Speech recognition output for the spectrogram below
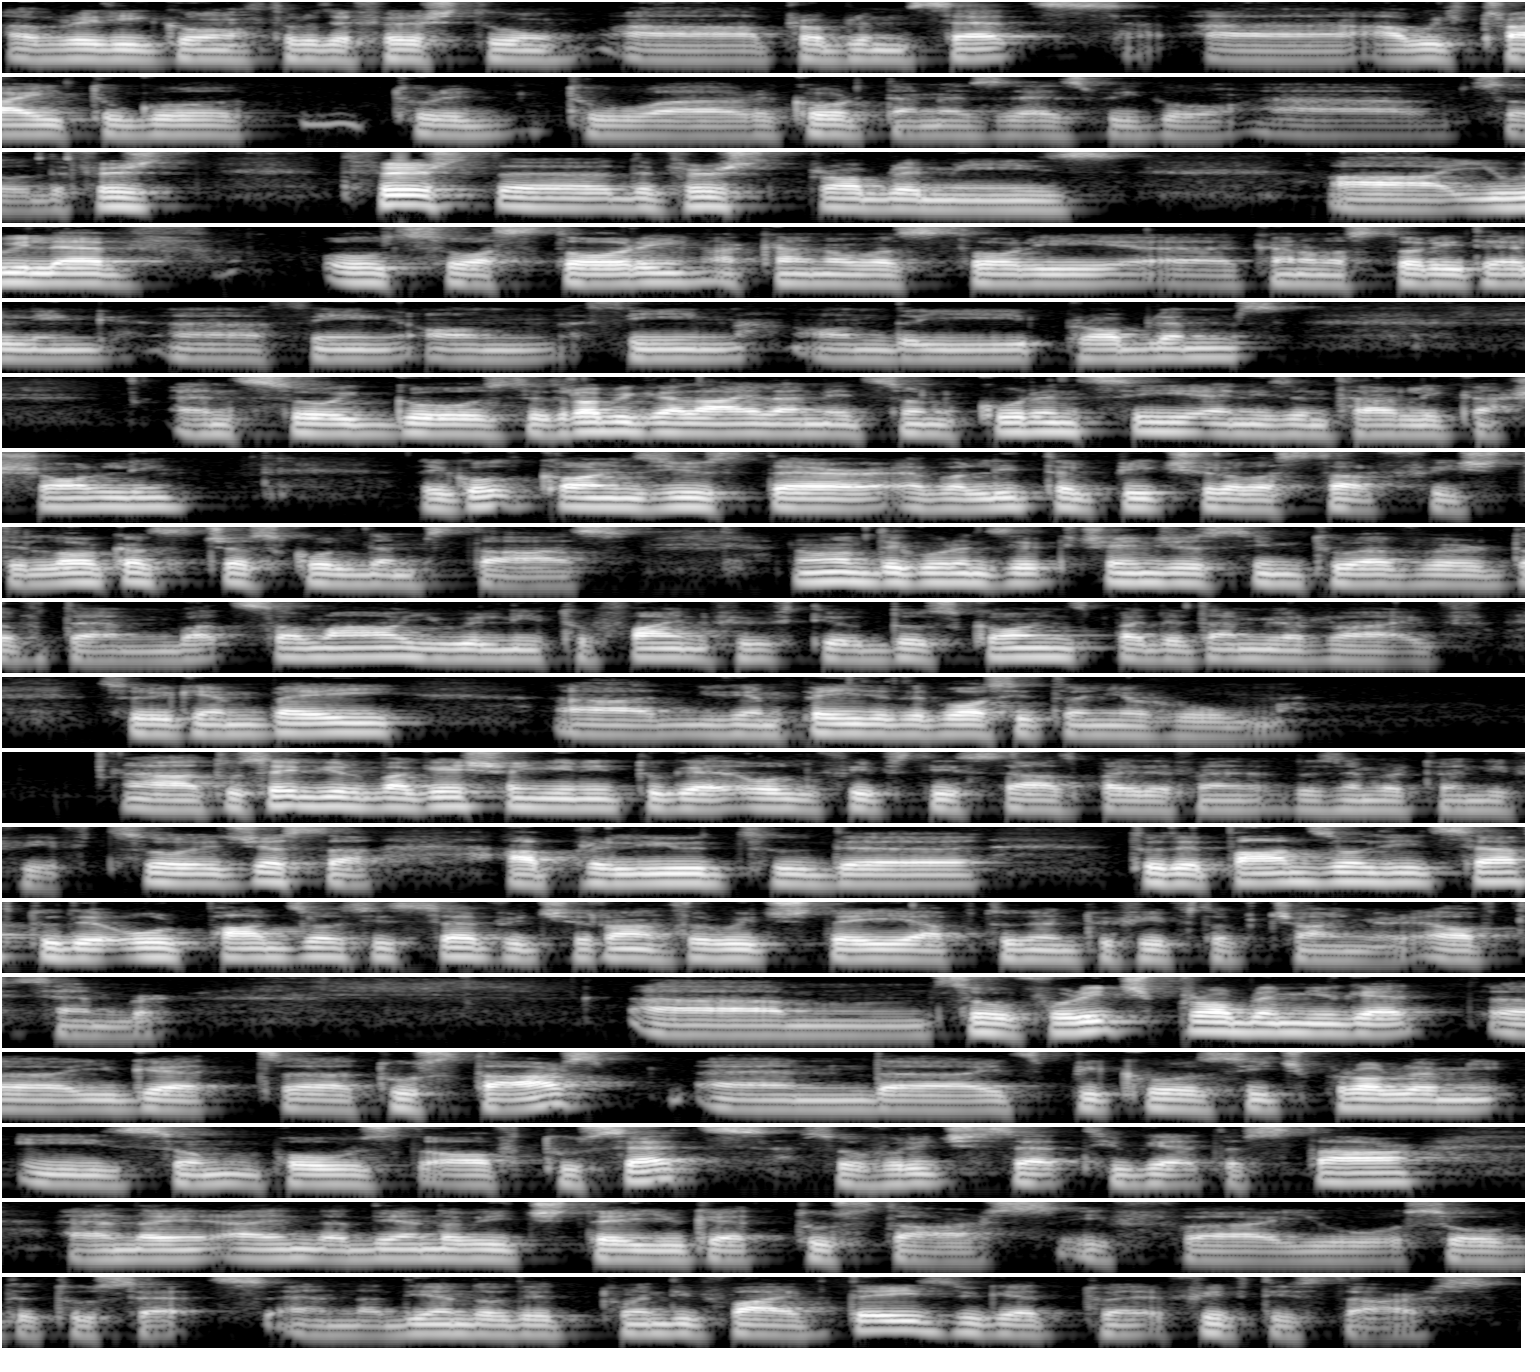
I've already gone through the first two uh, problem sets. Uh, I will try to go to, to uh, record them as, as we go. Uh, so the first the first uh, the first problem is uh, you will have also a story, a kind of a story, kind of a storytelling thing on theme on the problems. And so it goes, the tropical island its own currency and is entirely cash only. The gold coins used there have a little picture of a starfish. The locals just call them stars. None of the currency exchanges seem to have heard of them, but somehow you will need to find 50 of those coins by the time you arrive, so you can pay uh, you can pay the deposit on your room. Uh, to save your vacation, you need to get all 50 stars by December 25th. So it's just a, a prelude to the to the puzzle itself, to the old puzzles itself, which run through each day up to the 25th of January of December. Um, so for each problem you get uh, you get uh, two stars and uh, it's because each problem is composed of two sets so for each set you get a star and, I, and at the end of each day you get two stars if uh, you solve the two sets and at the end of the 25 days you get 50 stars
